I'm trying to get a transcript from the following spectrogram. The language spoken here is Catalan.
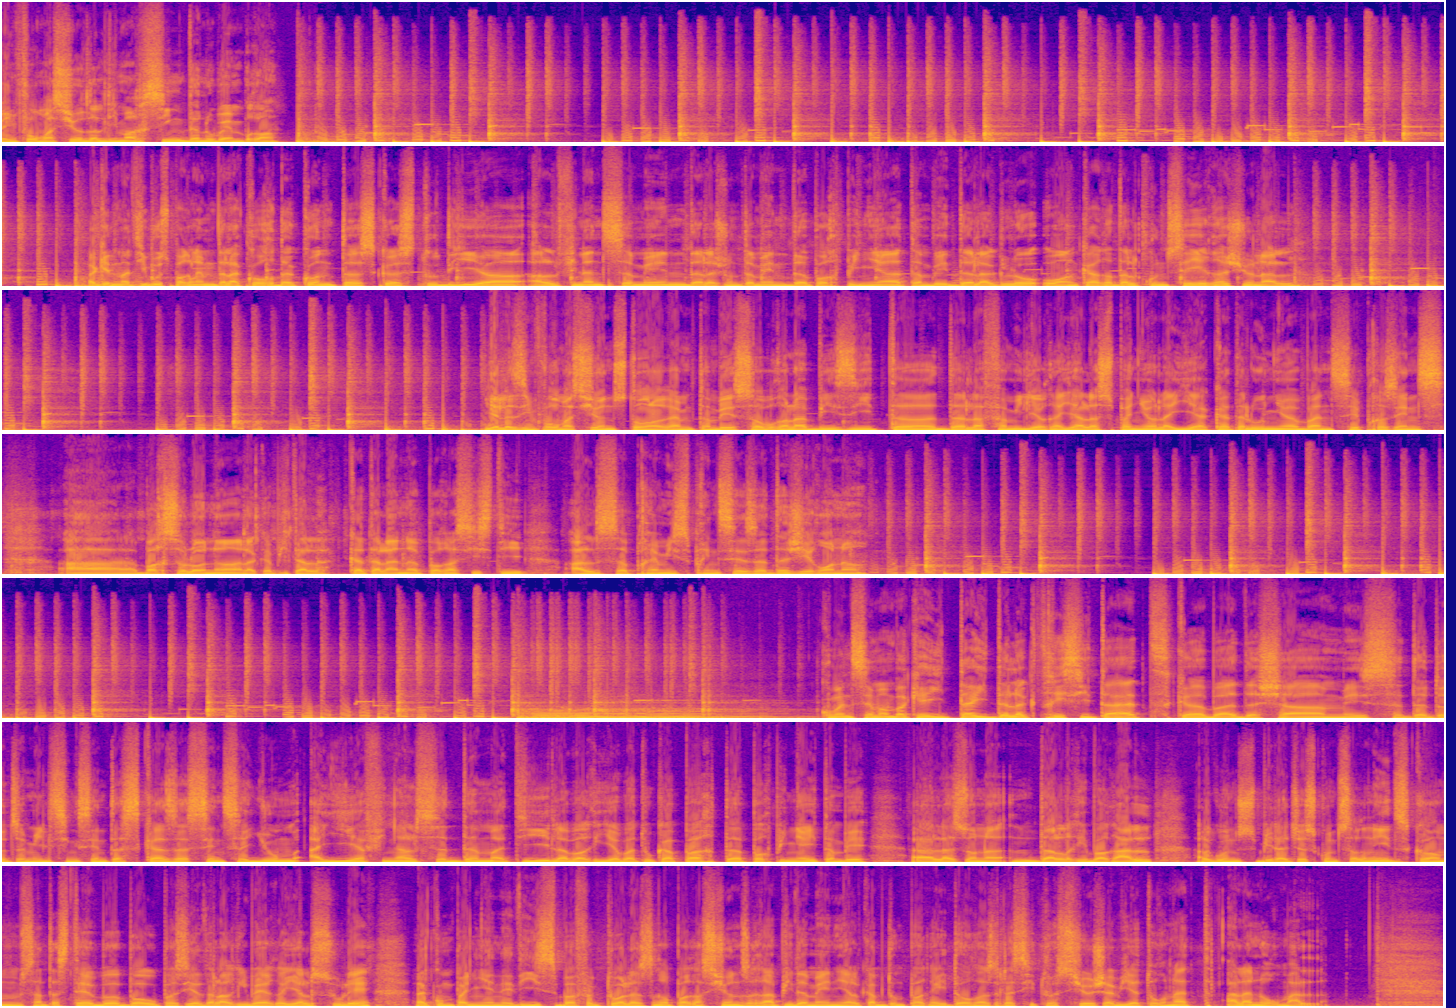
La informació del dimarts 5 de novembre. Aquest matí vos parlem de l'acord de comptes que estudia el finançament de l'Ajuntament de Perpinyà, també de l'Aglo o encara del Consell Regional. I a les informacions tornarem també sobre la visita de la família reial espanyola ahir a Catalunya. Van ser presents a Barcelona, a la capital catalana, per assistir als Premis Princesa de Girona. Comencem amb aquell tall d'electricitat que va deixar més de 12.500 cases sense llum ahir a finals de matí. La varia va tocar part de Perpinyà i també a la zona del Riberal. Alguns vilatges concernits com Sant Esteve, Bou, Pasia de la Ribera i el Soler. La companyia Nedis va efectuar les reparacions ràpidament i al cap d'un parell d'hores la situació ja havia tornat a la normal.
